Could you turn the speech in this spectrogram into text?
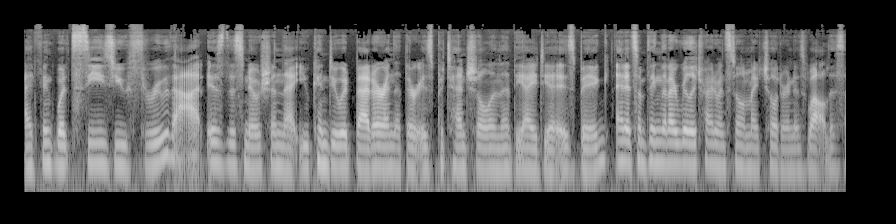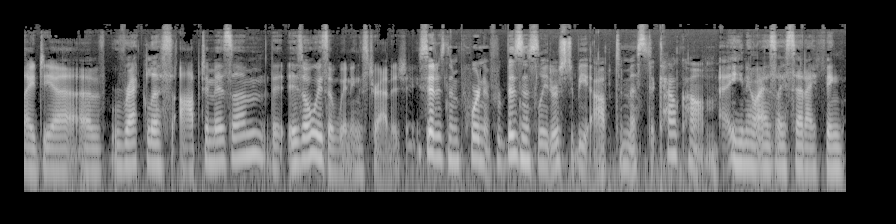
I think what sees you through that is this notion that you can do it better and that there is potential and that the idea is big. And it's something that I really try to instill in my children as well this idea of reckless optimism that is always a winning strategy. You said it's important for business leaders to be optimistic. How come? Uh, you know, as I said, I think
